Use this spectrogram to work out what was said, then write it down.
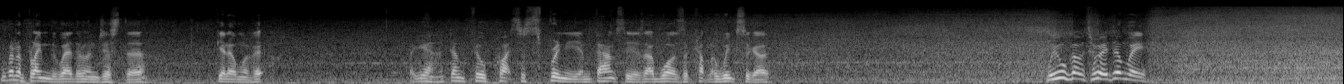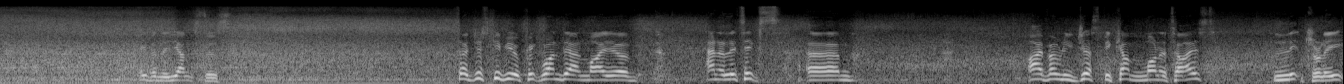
I'm going to blame the weather and just uh, get on with it. But yeah, I don't feel quite so springy and bouncy as I was a couple of weeks ago. We all go through it, don't we? Even the youngsters. So just give you a quick rundown, my uh, analytics. Um, I've only just become monetized, literally,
